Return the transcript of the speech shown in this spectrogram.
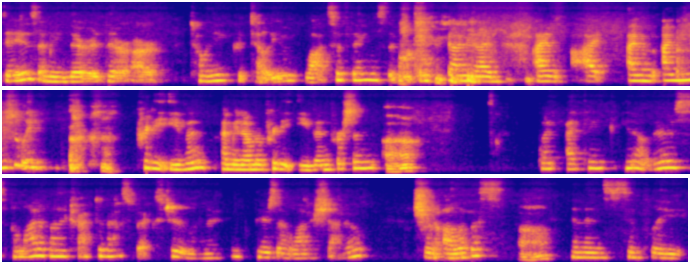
days. I mean, there there are. Tony could tell you lots of things that people. I mean, I'm I'm I, I'm I'm usually pretty even. I mean, I'm a pretty even person, Uh huh. but I think you know there's a lot of unattractive aspects too, and I think there's a lot of shadow in all of us. Uh huh. and then simply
